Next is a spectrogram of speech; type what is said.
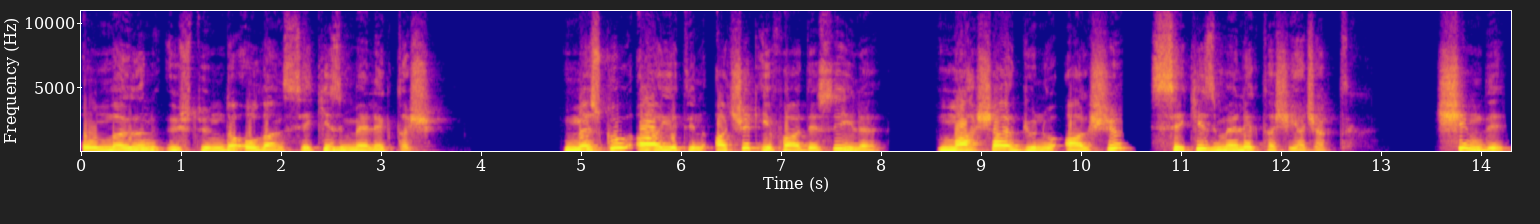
onların üstünde olan sekiz melek taşı. Meskur ayetin açık ifadesiyle mahşer günü arşı sekiz melek taşıyacaktır. Şimdi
